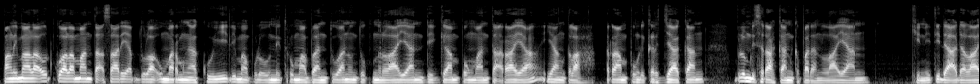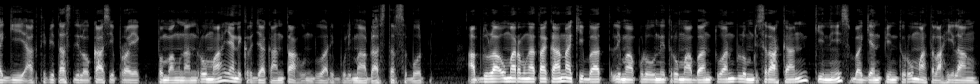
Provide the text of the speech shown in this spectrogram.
Panglima Laut Kuala Mantak Sari Abdullah Umar mengakui 50 unit rumah bantuan untuk nelayan di Gampung Mantak Raya yang telah rampung dikerjakan belum diserahkan kepada nelayan. Kini tidak ada lagi aktivitas di lokasi proyek pembangunan rumah yang dikerjakan tahun 2015 tersebut. Abdullah Umar mengatakan akibat 50 unit rumah bantuan belum diserahkan, kini sebagian pintu rumah telah hilang.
